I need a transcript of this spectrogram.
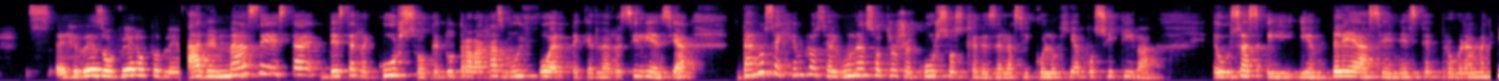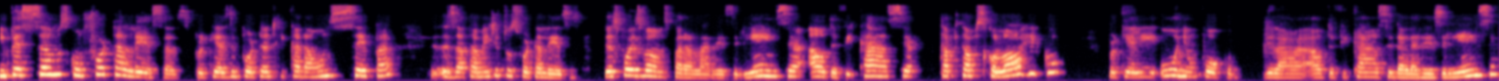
resolver o problema. Además de, esta, recurso que tú trabajas muy fuerte, que es la resiliencia, danos ejemplos de algunos otros recursos que desde la psicología positiva usas e, e, empleas en este programa? Começamos com fortalezas, porque é importante que cada um sepa exatamente suas fortalezas. Depois vamos para a resiliência, autoeficácia, capital psicológico, porque ele une um pouco da autoeficácia e da resiliência.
